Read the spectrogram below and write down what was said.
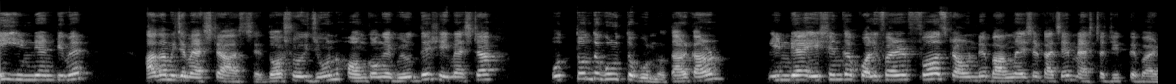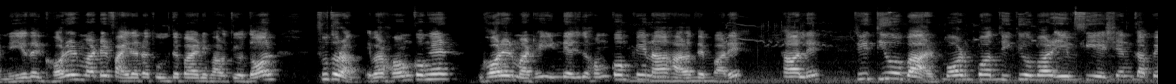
এই ইন্ডিয়ান টিমের আগামী যে ম্যাচটা আসছে, দশই জুন হংকং এর বিরুদ্ধে সেই ম্যাচটা অত্যন্ত গুরুত্বপূর্ণ। তার কারণ, ইন্ডিয়া এশিয়ান কাপ কোয়ালিফায়ারের ফার্স্ট রাউন্ডে বাংলাদেশের কাছে ম্যাচটা জিততে পারেনি। নিজেদের ঘরের মাঠের ফায়দাটা তুলতে পারেনি ভারতীয় দল। সুতরাং, এবার হংকং এর ঘরের মাঠে ইন্ডিয়া যদি হংকংকে না হারাতে পারে, তাহলে তৃতীয়বার, পরপর তৃতীয়বার এফসি এশিয়ান কাপে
